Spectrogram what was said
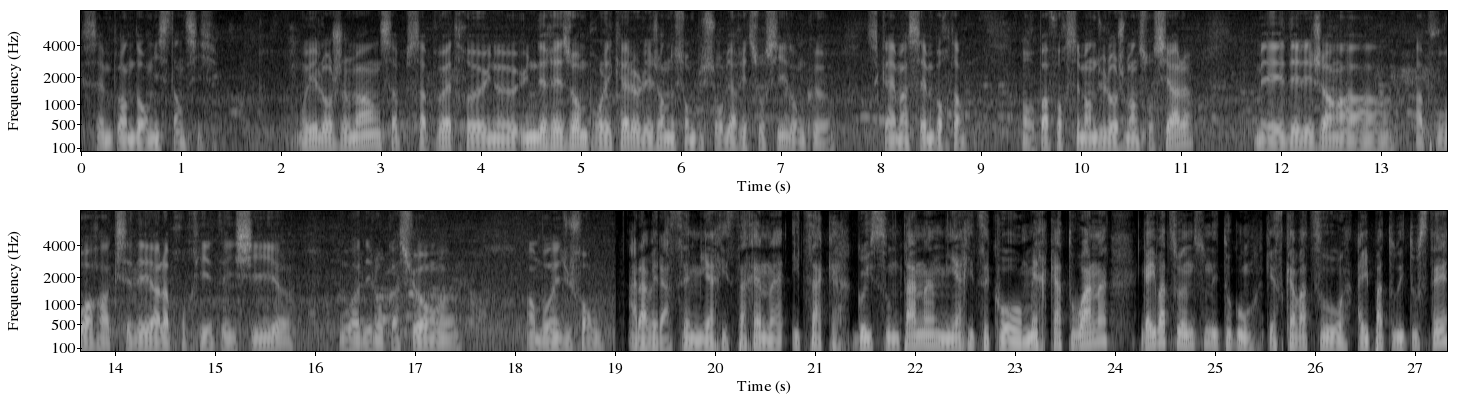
C'est un peu endormi ce temps-ci. Oui, logement, ça, peut être une, des raisons pour lesquelles les gens ne sont plus sur Biarritz aussi, donc euh, c'est quand même assez important. Alors pas forcément du logement social, mais aider les gens à, à pouvoir accéder à la propriété ici. Euh, ou à des locations euh, en bonne et due forme. Arabera zen miagizaren hitzak goizuntan miagitzeko merkatuan, gai batzu entzun ditugu, kezka batzu aipatu dituzte,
